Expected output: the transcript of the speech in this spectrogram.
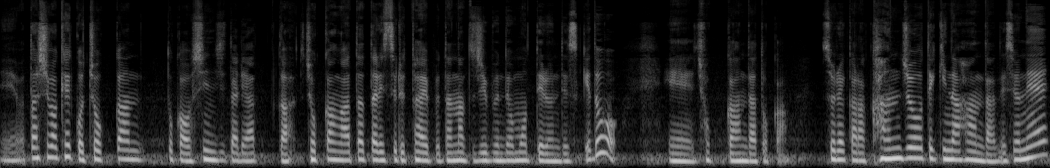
えー、私は結構直感とかを信じたりあか直感が当たったりするタイプだなと自分で思ってるんですけど、えー、直感だとかそれから感情的な判断ですよね。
